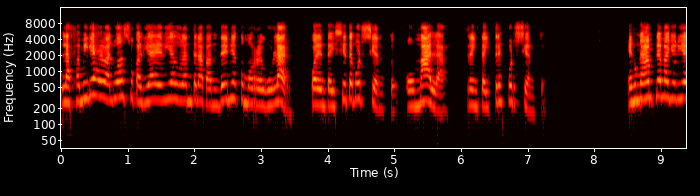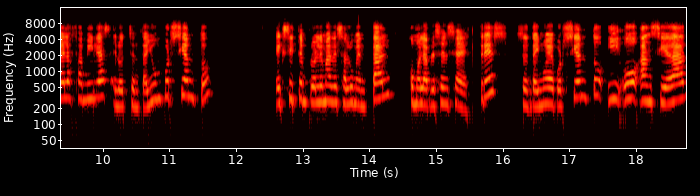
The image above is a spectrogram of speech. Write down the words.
las, familias evalúan su calidad de vida durante la pandemia como regular, 47%, o mala, 33%. En una amplia mayoría de las familias, el 81%, existen problemas de salud mental como la presencia de estrés, 69%, y o ansiedad,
